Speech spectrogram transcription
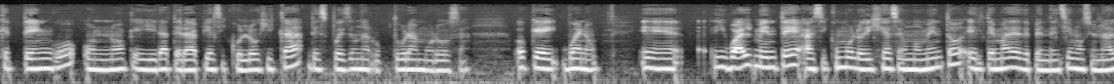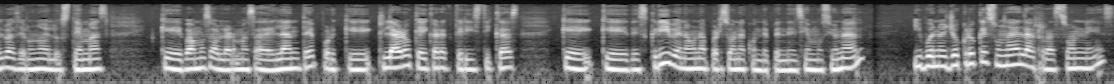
que tengo o no que ir a terapia psicológica después de una ruptura amorosa? Ok, bueno, eh, igualmente, así como lo dije hace un momento, el tema de dependencia emocional va a ser uno de los temas que vamos a hablar más adelante, porque claro que hay características que, que describen a una persona con dependencia emocional. Y bueno, yo creo que es una de las razones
